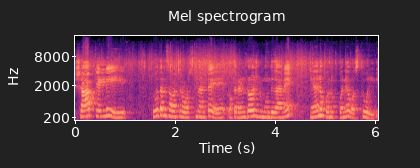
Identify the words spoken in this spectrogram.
షాప్కి వెళ్ళి నూతన సంవత్సరం వస్తుందంటే ఒక రెండు రోజుల ముందుగానే నేను కొనుక్కునే వస్తువులు ఇవి.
